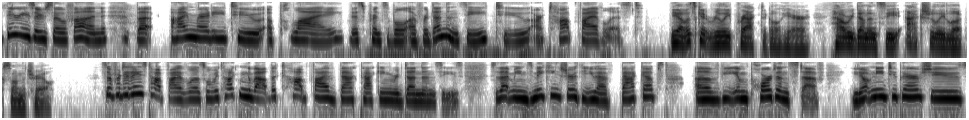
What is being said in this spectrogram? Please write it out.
Theories are so fun, but I'm ready to apply this principle of redundancy to our top five list. Yeah, let's get really practical here how redundancy actually looks on the trail. So, for today's top five list, we'll be talking about the top five backpacking redundancies. So, that means making sure that you have backups of the important stuff. You don't need two pair of shoes,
